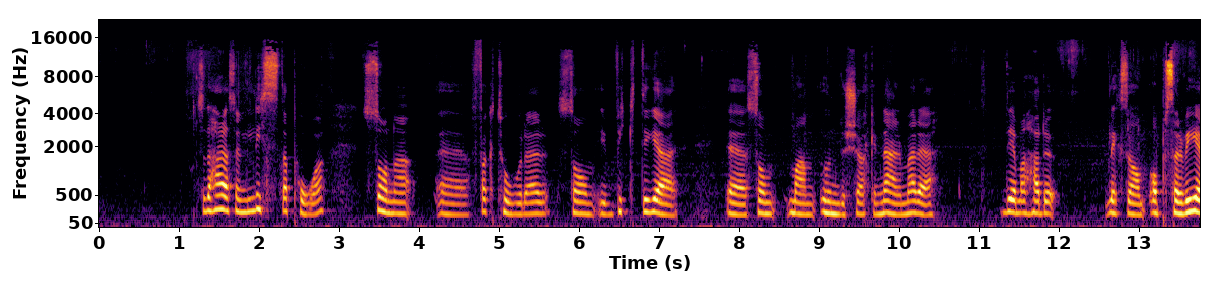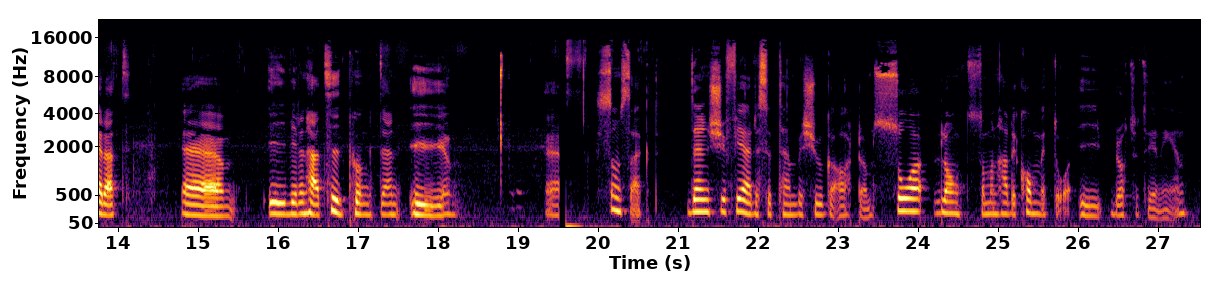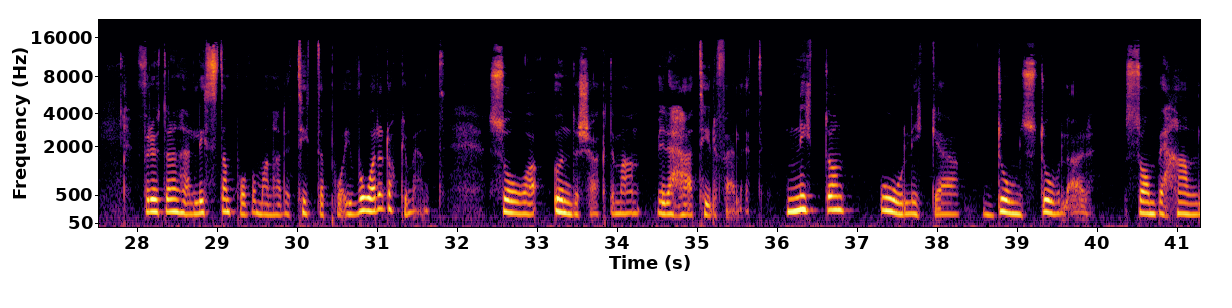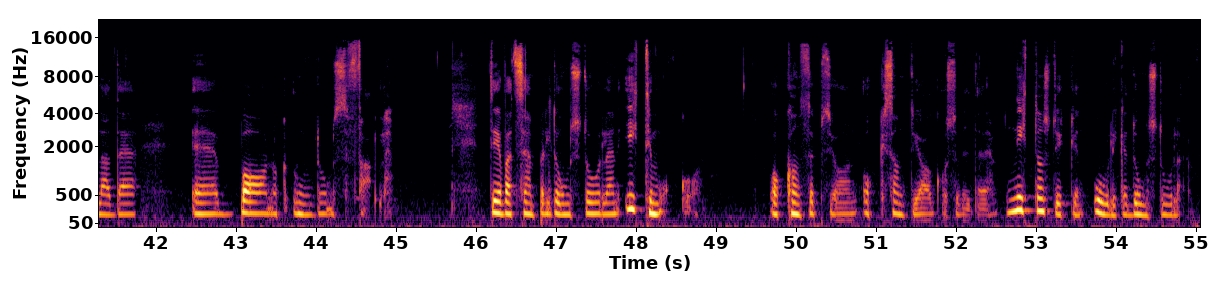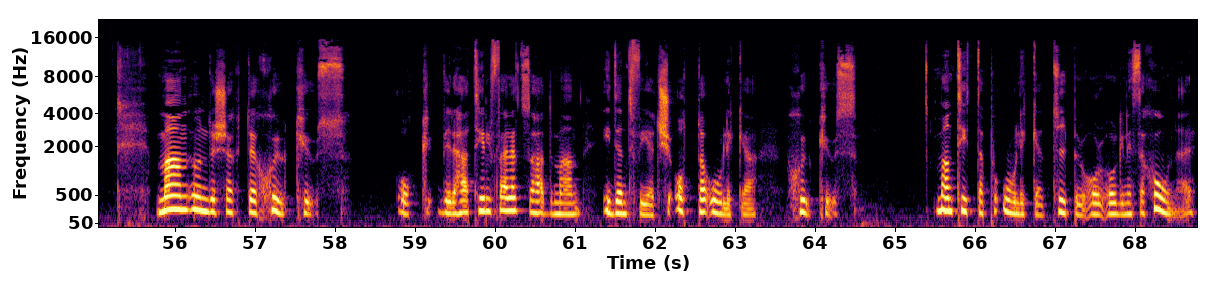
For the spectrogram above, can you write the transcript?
Så det här är alltså en lista på sådana eh, faktorer som är viktiga eh, som man undersöker närmare. Det man hade liksom observerat eh, i, vid den här tidpunkten i... Eh, som sagt, den 24 september 2018, så långt som man hade kommit då i brottsutredningen. Förutom den här listan på vad man hade tittat på i våra dokument så undersökte man vid det här tillfället 19 olika domstolar som behandlade eh, barn och ungdomsfall. Det var till exempel domstolen i Temuco och Concepcion och Santiago och så vidare. 19 stycken olika domstolar. Man undersökte sjukhus och vid det här tillfället så hade man identifierat 28 olika sjukhus. Man tittar på olika typer av organisationer.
